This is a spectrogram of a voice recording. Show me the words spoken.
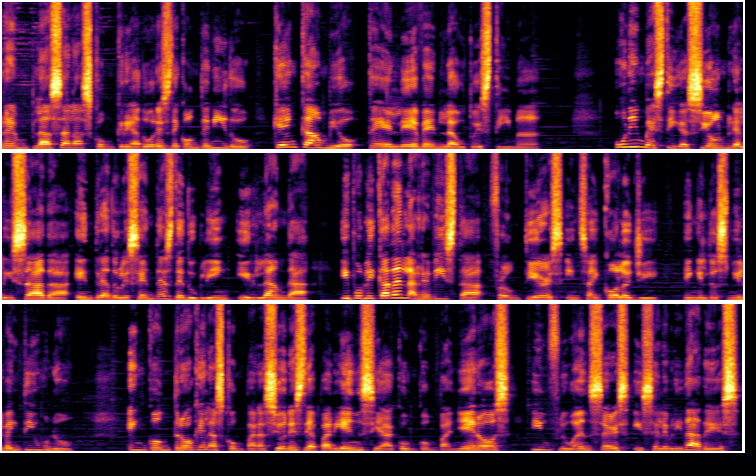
Reemplázalas con creadores de contenido que en cambio te eleven la autoestima. Una investigación realizada entre adolescentes de Dublín, Irlanda, y publicada en la revista Frontiers in Psychology en el 2021, encontró que las comparaciones de apariencia con compañeros, influencers y celebridades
